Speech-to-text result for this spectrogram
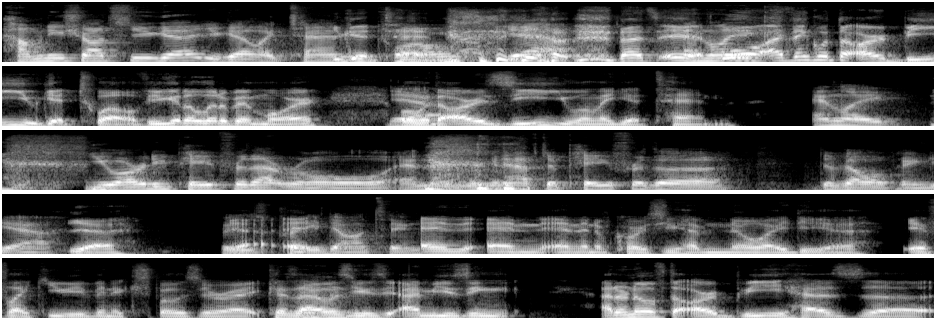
how many shots do you get? You get like 10. You get 12? 10. Yeah. yeah. That's it. Like, well, I think with the RB, you get 12. You get a little bit more. Yeah. But with the RZ, you only get 10. And like, you already paid for that role, and then you're going to have to pay for the developing. Yeah. Yeah. It yeah. pretty and, daunting. And, and, and then, of course, you have no idea if like you even expose it right. Because. I was mm-hmm. using, I'm using, I don't know if the RB has uh,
